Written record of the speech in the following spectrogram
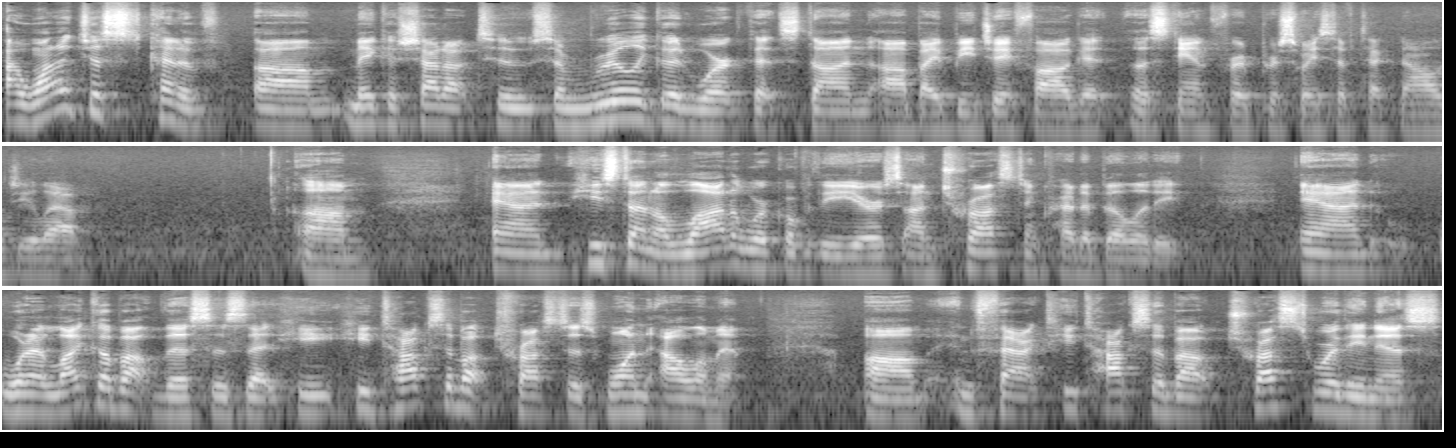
I want to just kind of um, make a shout out to some really good work that's done uh, by BJ Fogg at the Stanford Persuasive Technology Lab. Um, and he's done a lot of work over the years on trust and credibility. And what I like about this is that he, he talks about trust as one element. Um, in fact, he talks about trustworthiness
